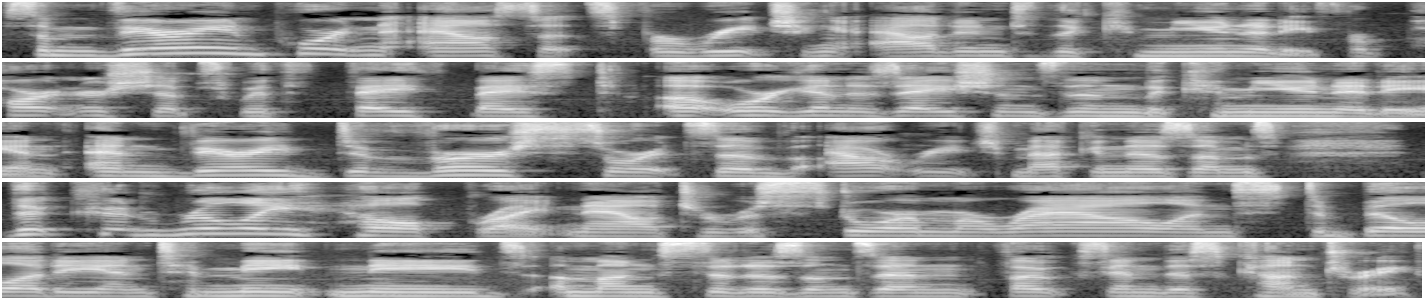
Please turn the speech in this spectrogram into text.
some some very important assets for reaching out into the community, for partnerships with faith based uh, organizations in the community, and, and very diverse sorts of outreach mechanisms that could really help right now to restore morale and stability and to meet needs among citizens and folks in this country.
